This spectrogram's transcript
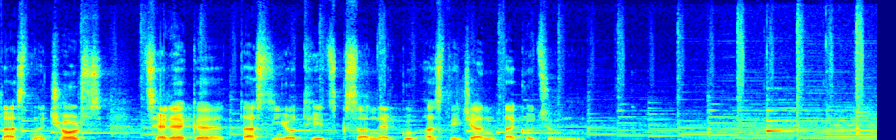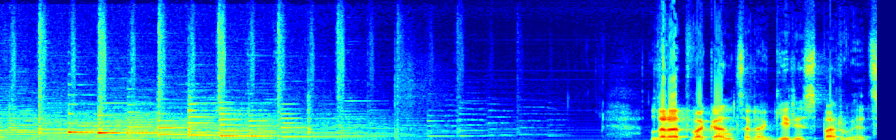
14, ցերեկը 17-ից 22 աստիճան տաքություն։ Լրատվական ծրագիրը սպարվեց։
